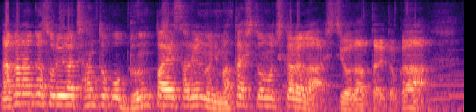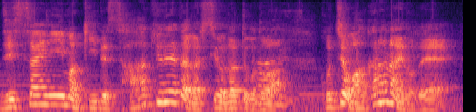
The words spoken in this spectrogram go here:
なかなかそれがちゃんとこう分配されるのにまた人の力が必要だったりとか実際に今聞いてサーキュレーターが必要だってことは、はい。こっちは分からないので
